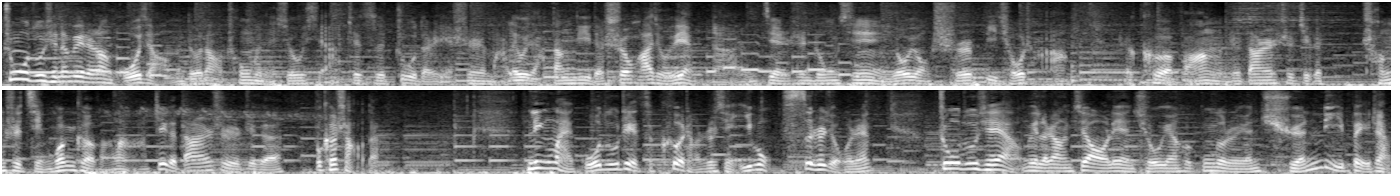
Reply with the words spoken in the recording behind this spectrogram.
中国足协呢，为了让国脚们得到充分的休息啊，这次住的也是马六甲当地的奢华酒店啊，健身中心、游泳池、壁球场，这客房，这当然是这个城市景观客房了啊，这个当然是这个不可少的。另外，国足这次客场之行一共四十九个人。中国足协啊，为了让教练、球员和工作人员全力备战，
